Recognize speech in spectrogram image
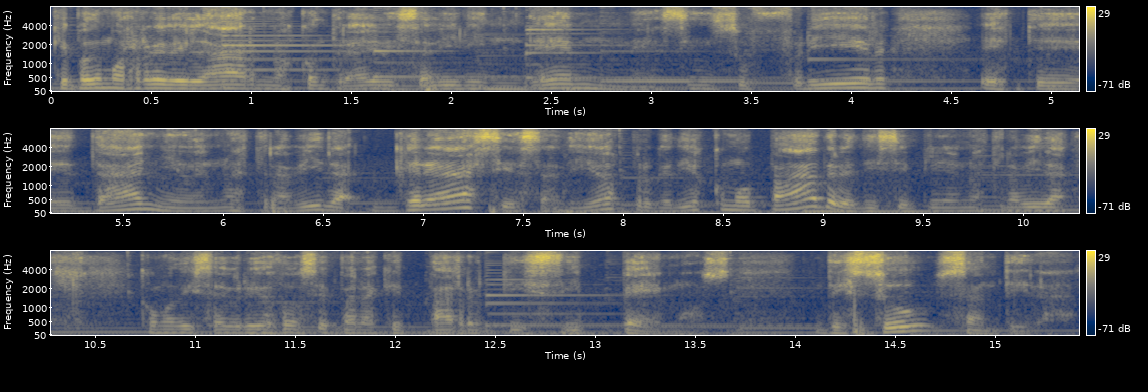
Que podemos rebelarnos contra Él y salir indemnes, sin sufrir este, daño en nuestra vida. Gracias a Dios, porque Dios como Padre disciplina nuestra vida, como dice Hebreos 12, para que participemos de su santidad.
